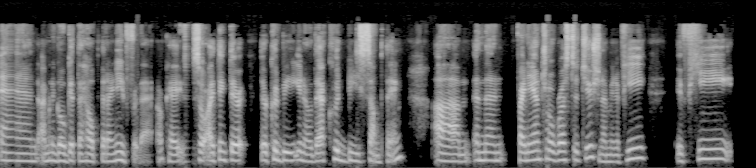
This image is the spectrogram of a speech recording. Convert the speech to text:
And I'm going to go get the help that I need for that. Okay, so I think there there could be, you know, that could be something. Um, and then financial restitution. I mean, if he if he,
